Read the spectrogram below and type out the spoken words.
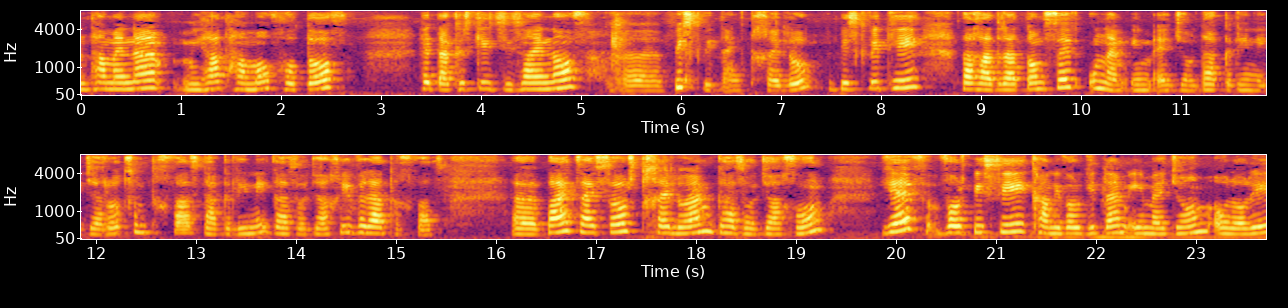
ընդամենը մի հատ համով հոտով հետաքրքիր դիզայնով բիսկվիտ ենք թխելու։ Բիսկվիթի բաղադրատոմսեր ունեմ իմ էջում, դա կլինի ջեռոցում թխված, դա կլինի գազօջախի վրա թխված։ Բայց այսօր թխելու եմ գազօջախում Եվ որpիսի, քանի որ գիտեմ իմ էջում օրորի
